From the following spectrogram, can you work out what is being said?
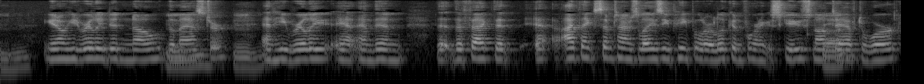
Mm-hmm. You know, he really didn't know the Master, and he really and, and then the the fact that uh, I think sometimes lazy people are looking for an excuse not to have to work.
